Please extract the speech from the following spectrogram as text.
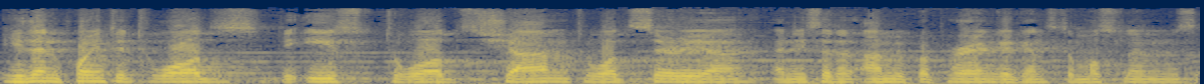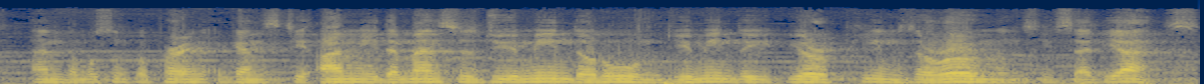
He then pointed towards the east, towards Sham, towards Syria, and he said an army preparing against the Muslims and the Muslims preparing against the army. The man says, do you mean the Rum? Do you mean the Europeans, the Romans? He said, yes.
